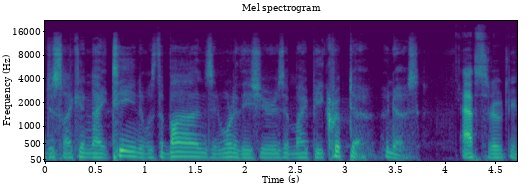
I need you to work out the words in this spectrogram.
just like in 19, it was the bonds, and one of these years it might be crypto. Who knows? Absolutely.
